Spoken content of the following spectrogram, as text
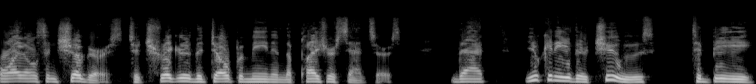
oils, and sugars to trigger the dopamine and the pleasure sensors that you can either choose to be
